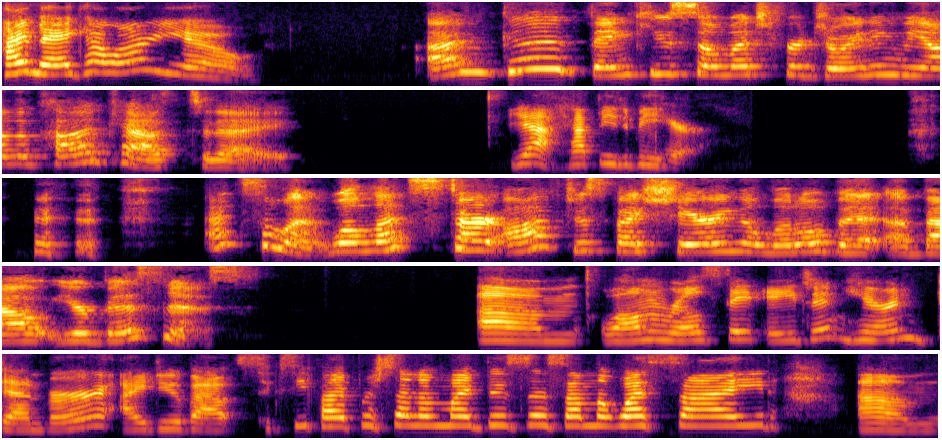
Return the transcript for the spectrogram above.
Hi, Meg. How are you? I'm good. Thank you so much for joining me on the podcast today. Yeah, happy to be here. Excellent. Well, let's start off just by sharing a little bit about your business. Um, well, I'm a real estate agent here in Denver. I do about 65% of my business on the west side. Um,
